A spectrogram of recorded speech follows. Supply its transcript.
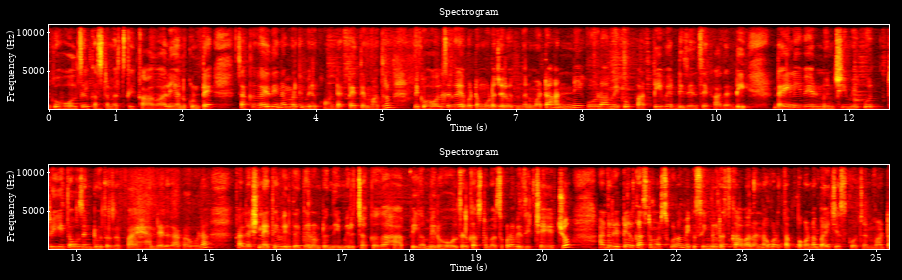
మీకు హోల్సేల్ కస్టమర్స్కి కావాలి అనుకుంటే చక్కగా ఇదే నెంబర్కి మీరు కాంటాక్ట్ అయితే మాత్రం మీకు హోల్సేల్గా ఇవ్వటం కూడా జరుగుతుందనమాట అన్నీ కూడా మీకు పార్టీ వేర్ డిజైన్సే కాదండి. డైలీ వేర్ నుంచి మీకు three thousand two thousand five hundred దాకా కూడా కలెక్షన్ అయితే వీరి దగ్గర ఉంటుంది. మీరు చక్కగా హ్యాపీగా మీరు హోల్సేల్ కస్టమర్స్ కూడా విజిట్ చేయొచ్చు. అండ్ రిటైల్ కస్టమర్స్ కూడా మీకు సింగిల్ డ్రెస్ కావాలన్నా కూడా తప్పకుండా బై చేసుకోవచ్చు అనమాట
